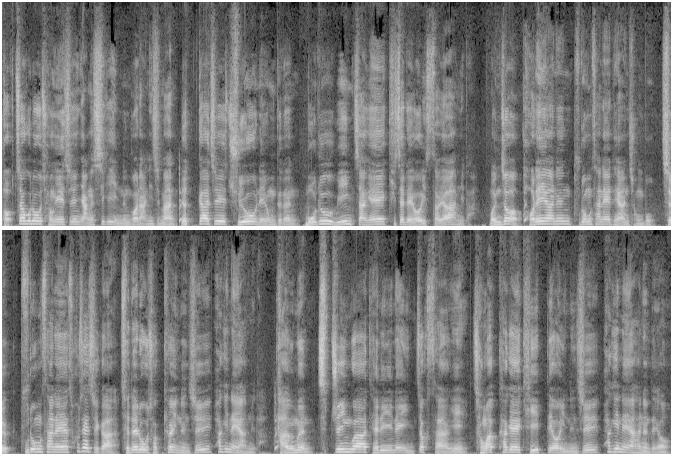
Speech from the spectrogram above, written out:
법적으로 정해진 양식이 있는 건 아니지만 몇 가지 주요 내용들은 모두 위임장에 기재되어 있어야 합니다. 먼저 거래하는 부동산에 대한 정보, 즉 부동산의 소재지가 제대로 적혀 있는지 확인해야 합니다. 다음은 집주인과 대리인의 인적 사항이 정확하게 기입되어 있는지 확인해야 하는데요.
